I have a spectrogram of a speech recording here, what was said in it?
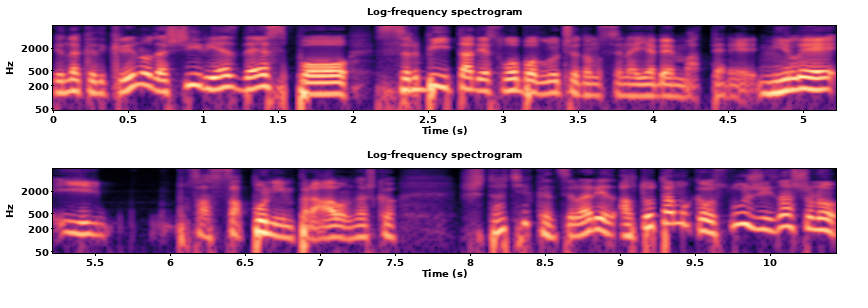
i onda kad je krenuo da širi SDS po Srbiji, tad je Slobo odlučio da mu se najebe matere mile i sa, sa punim pravom, znaš kao, šta će kancelarija, ali to tamo kao služi, znaš ono,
